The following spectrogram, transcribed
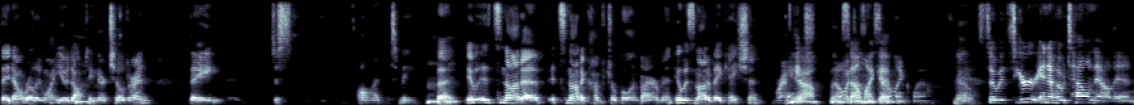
They don't really want you adopting their children. They just odd to me, Mhm. but it, it's not a it's not a comfortable environment. It was not a vacation. right? Yeah, no, doesn't it sound doesn't like sound it. like one. No, So it's you're in a hotel now. Then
